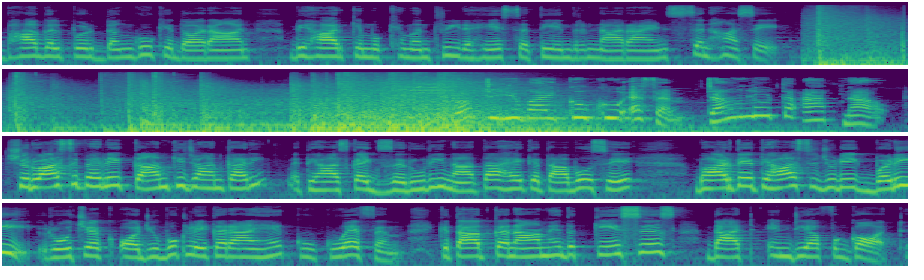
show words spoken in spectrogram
भागलपुर दंगों के दौरान बिहार के मुख्यमंत्री रहे सत्येंद्र नारायण सिन्हा से। शुरुआत से पहले एक काम की जानकारी। इतिहास का एक ज़रूरी नाता है किताबों से। भारतीय इतिहास से जुड़ी एक बड़ी रोचक ऑडियो बुक लेकर आए हैं कुकू एफ़ किताब का नाम है the cases that India forgot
